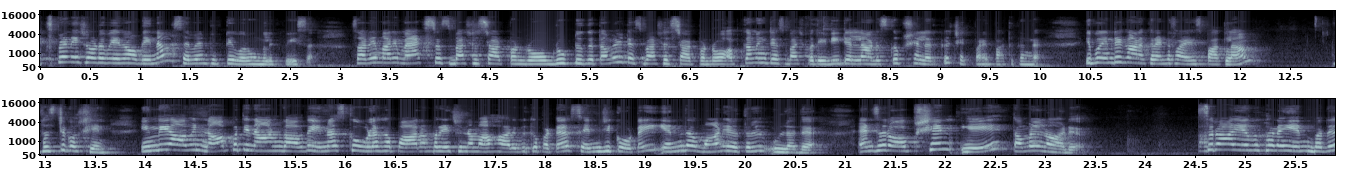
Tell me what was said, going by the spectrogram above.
எக்ஸ்ப்ளனேஷனோட வேணும் அப்படின்னா செவன் ஃபிஃப்டி வரும் உங்களுக்கு ஃபீஸ் ஸோ அதே மாதிரி மேக்ஸ் டெஸ்ட் பேட்சை ஸ்டார்ட் பண்ணுறோம் குரூப் டூக்கு தமிழ் டெஸ்ட் பேட்சை ஸ்டார்ட் பண்ணுறோம் அப்கமிங் டெஸ்ட் பேட்ச் பற்றி டீட்டெயிலாம் டிஸ்கிரிப்ஷனில் இருக்குது செக் பண்ணி பார்த்துக்கோங்க. இப்போ இன்றைக்கான கரண்ட் அஃபேர்ஸ் பார்க்கலாம். ஃபர்ஸ்ட் கொஸ்டின் இந்தியாவின் நாற்பத்தி நான்காவது யுனெஸ்கோ உலக பாரம்பரிய சின்னமாக அறிவிக்கப்பட்ட செஞ்சிக்கோட்டை எந்த மாநிலத்தில் உள்ளது? Answer option A Tamil Nadu. அசுரா ஏவுகணை என்பது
